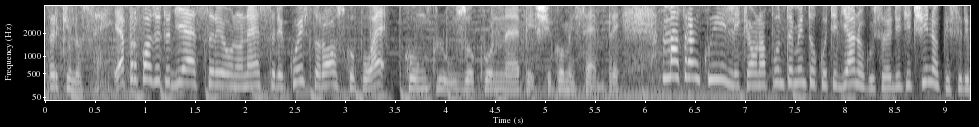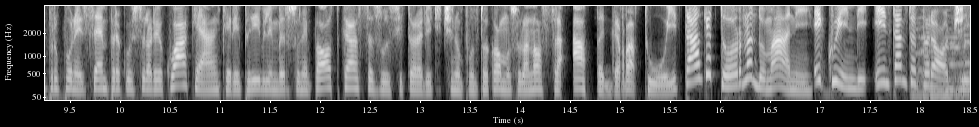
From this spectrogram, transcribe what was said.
perché lo sei. E a proposito di essere o non essere, questo oroscopo è concluso con eh, Pesci come sempre. Ma tranquilli che è un appuntamento quotidiano qui su Radio Ticino che si ripropone sempre a questo orario qua, che è anche reperibile in versione podcast sul sito radioticino.com sulla nostra app gratuita, che torna domani. E quindi, intanto per oggi,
